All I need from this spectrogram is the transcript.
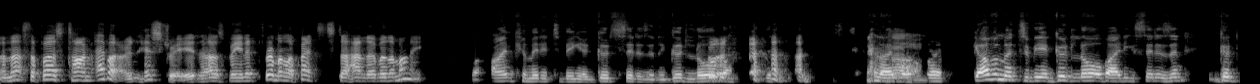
And that's the first time ever in history it has been a criminal offense to hand over the money. well, I'm committed to being a good citizen, a good law, and I want my government to be a good law-abiding citizen, good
